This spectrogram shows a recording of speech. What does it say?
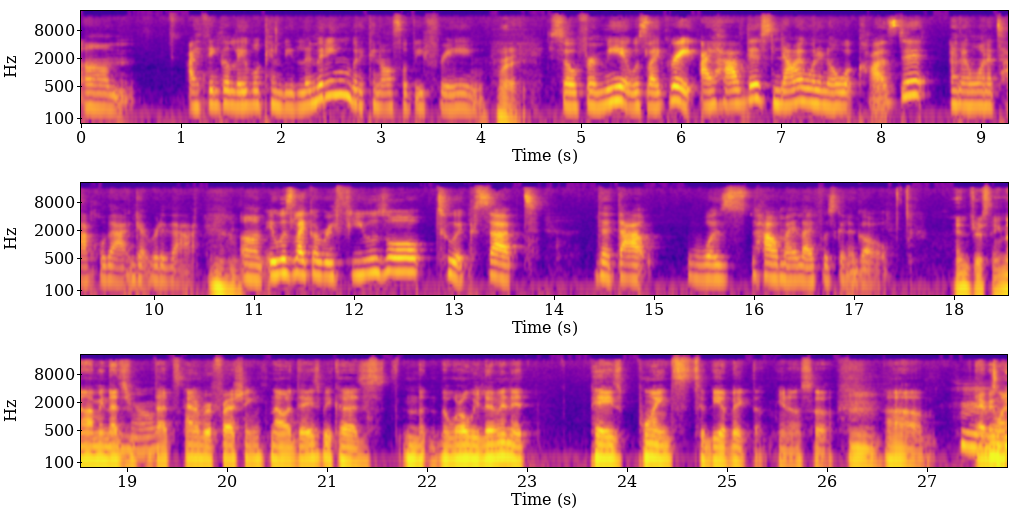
Um, I think a label can be limiting, but it can also be freeing. right. So for me, it was like, great, I have this. Now I want to know what caused it, and I want to tackle that and get rid of that. Um, it was like a refusal to accept that that was how my life was going to go. Interesting. No, I mean that's You know? that's kind of refreshing nowadays because the world we live in it pays points to be a victim. You know, so um, everyone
